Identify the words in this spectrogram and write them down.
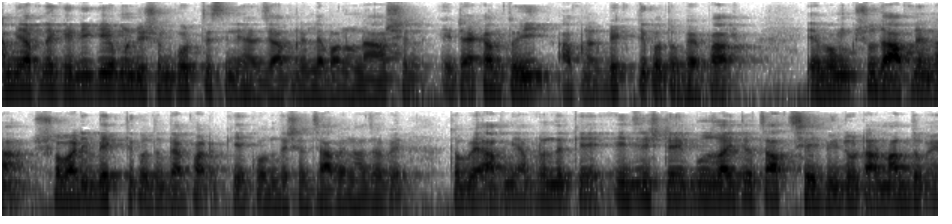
আমি আপনাকে রিকমেন্ডেশন করতেছি না যে আপনি লেবাননে আসেন। এটা একান্তই আপনার ব্যক্তিগত ব্যাপার এবং শুধু আপনি না, সবারই ব্যক্তিগত ব্যাপার কে কোন দেশে যাবে, না যাবে। তবে আমি আপনাদেরকে এই জিনিসটাই বুঝাইতে চাচ্ছি ভিডিওটার মাধ্যমে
